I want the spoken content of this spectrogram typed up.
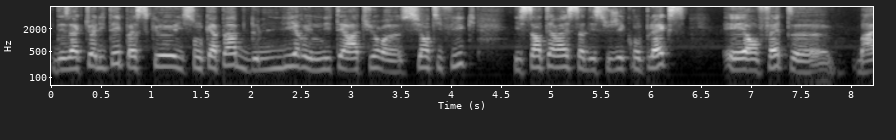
des actualités parce qu'ils sont capables de lire une littérature scientifique, ils s'intéressent à des sujets complexes et en fait, bah,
